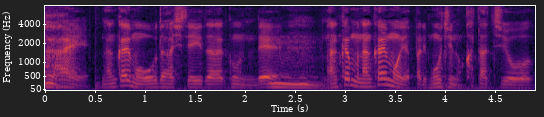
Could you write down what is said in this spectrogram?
うね。はい、何回もオーダーしていただくんで、うんうん。何回も何回もやっぱり文字の形を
